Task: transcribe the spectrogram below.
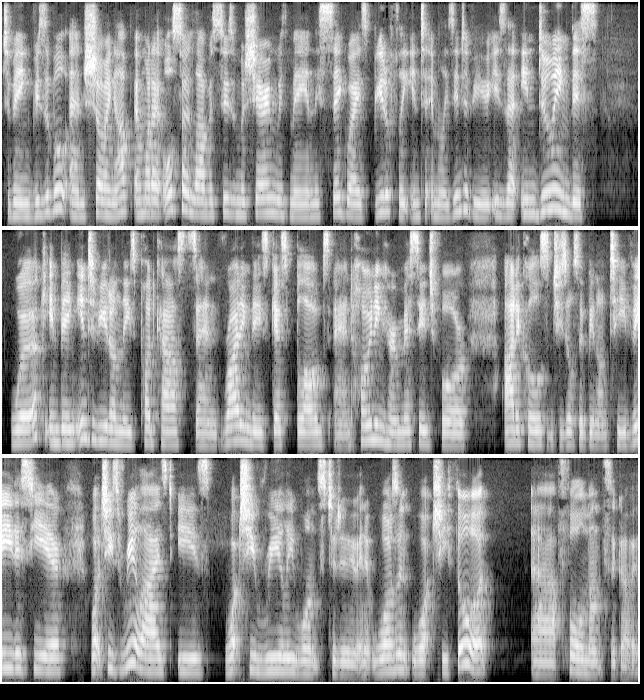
to being visible and showing up. And what I also love, as Susan was sharing with me, and this segues beautifully into Emily's interview, is that in doing this work in being interviewed on these podcasts and writing these guest blogs and honing her message for articles. And she's also been on TV this year. What she's realized is what she really wants to do, and it wasn't what she thought. Uh, four months ago.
